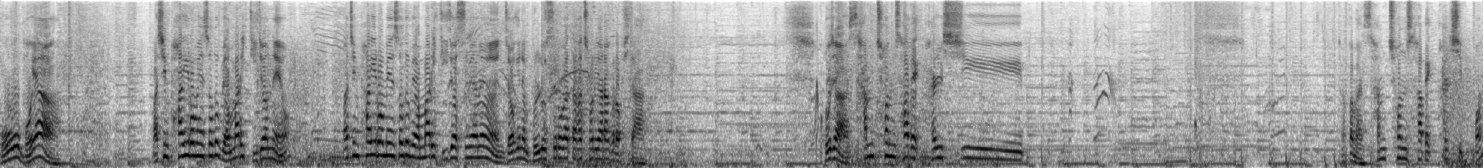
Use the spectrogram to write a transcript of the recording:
오 뭐야? 마침 파이로맨서도 몇 마리 뒤졌네요. 마침 파이로맨서도 몇 마리 뒤졌으면은 저기는 블루스로 갖다가 처리하라 그럽시다. 보자 3480 잠깐만 3480번?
